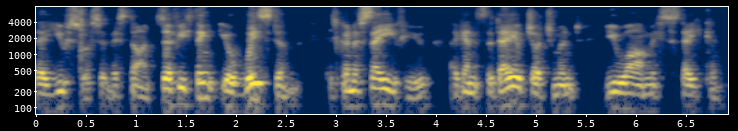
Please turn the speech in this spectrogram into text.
they're useless at this time. So if you think your wisdom is going to save you against the day of judgment, you are mistaken.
